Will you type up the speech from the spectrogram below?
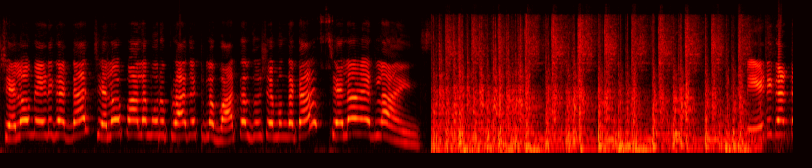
చెలో మేడిగడ్డ చెలో పాలమూరు ప్రాజెక్టుల వార్తలు చూసే ముంగట చెలో హెడ్లైన్స్. మేడిగడ్డ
